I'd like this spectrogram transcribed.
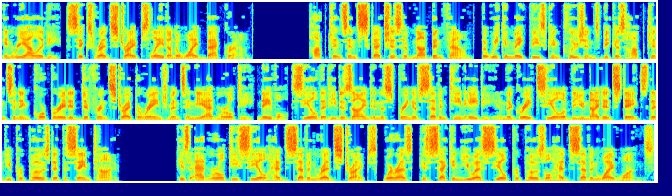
in reality, six red stripes laid on a white background. Hopkinson's sketches have not been found, but we can make these conclusions because Hopkinson incorporated different stripe arrangements in the Admiralty naval seal that he designed in the spring of 1780 and the Great Seal of the United States that he proposed at the same time. His Admiralty seal had seven red stripes, whereas, his second U.S. seal proposal had seven white ones.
